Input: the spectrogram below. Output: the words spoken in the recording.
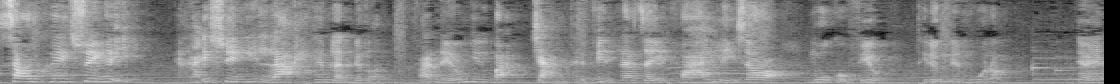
sau khi suy nghĩ hãy suy nghĩ lại thêm lần nữa. Và nếu như bạn chẳng thể viết ra giấy vài lý do mua cổ phiếu thì đừng nên mua nó. Nhớ nhé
